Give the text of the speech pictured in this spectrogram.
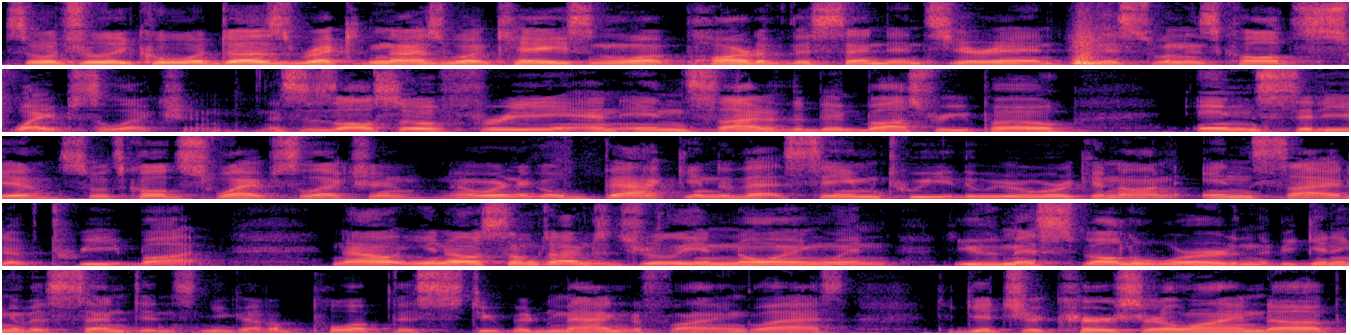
So it's really cool. It does recognize what case and what part of the sentence you're in. And this one is called SwipeSelection. This is also free and inside of the Big Boss repo in Cydia, so it's called SwipeSelection. Now we're going to go back into that same tweet that we were working on inside of Tweetbot. Now, you know, sometimes it's really annoying when you've misspelled a word in the beginning of a sentence and you got to pull up this stupid magnifying glass to get your cursor lined up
